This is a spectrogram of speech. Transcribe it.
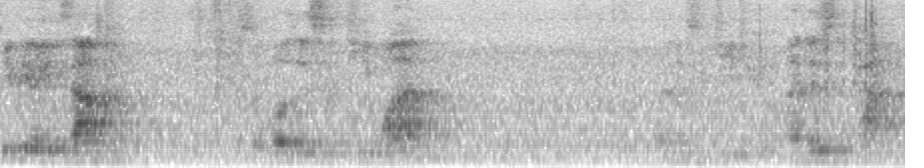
Give you an example. Suppose this is T1, and this is T2, and this is time.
